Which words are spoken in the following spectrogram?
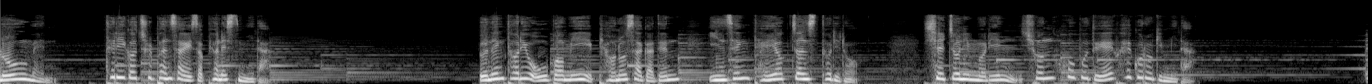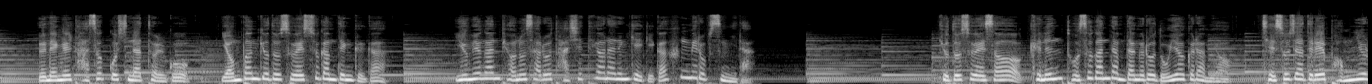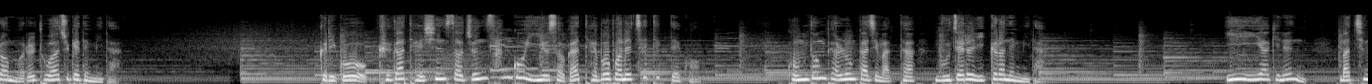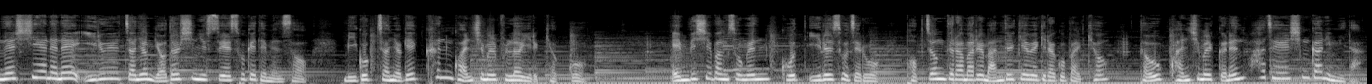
Law Man, 트리거 출판사에서 펴냈습니다. 은행털이 오범이 변호사가 된 인생 대역전 스토리로 실존 인물인 숀 홉우드의 회고록입니다. 은행을 다섯 곳이나 털고 연방교도소에 수감된 그가 유명한 변호사로 다시 태어나는 계기가 흥미롭습니다. 교도소에서 그는 도서관 담당으로 노역을 하며 재소자들의 법률 업무를 도와주게 됩니다. 그리고 그가 대신 써준 상고 이유서가 대법원에 채택되고 공동 변론까지 맡아 무죄를 이끌어냅니다. 이 이야기는 마침내 CNN의 일요일 저녁 8시 뉴스에 소개되면서 미국 전역에 큰 관심을 불러일으켰고 MBC 방송은 곧 이를 소재로 법정 드라마를 만들 계획이라고 밝혀 더욱 관심을 끄는 화제의 신간입니다.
